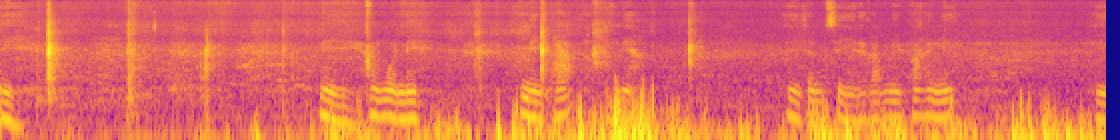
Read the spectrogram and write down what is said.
นี่นี่ข้างบนนี้ มีพระเนี่ยนี่ชั้นสี่นะครับ มีพระอย่างนี้นี่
